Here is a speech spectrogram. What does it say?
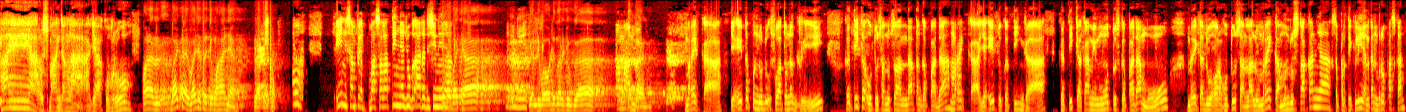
Hai harus manjang lagi aku bro Mana baca baca terjemahannya. Oh ini sampai bahasa Latinnya juga ada di sini Coba ya baca. Biar di bawah dengar juga. Samaan, Silakan. Mereka yaitu penduduk suatu negeri ketika utusan-utusan datang kepada mereka yaitu ketiga ketika kami mengutus kepadamu mereka dua orang utusan lalu mereka mendustakannya seperti kalian kan bro pas kan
